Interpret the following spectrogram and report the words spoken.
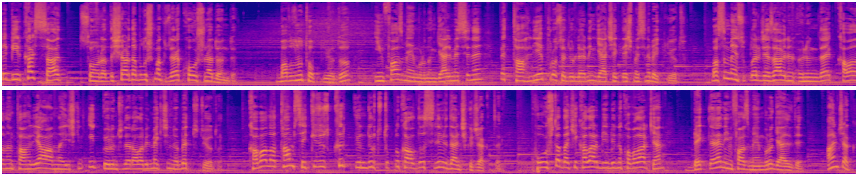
ve birkaç saat sonra dışarıda buluşmak üzere koğuşuna döndü. Bavulunu topluyordu, infaz memurunun gelmesini ve tahliye prosedürlerinin gerçekleşmesini bekliyordu. Basın mensupları cezaevinin önünde Kavala'nın tahliye anına ilişkin ilk görüntüleri alabilmek için nöbet tutuyordu. Kavala tam 840 gündür tutuklu kaldığı Silivri'den çıkacaktı. Koğuşta dakikalar birbirini kovalarken beklenen infaz memuru geldi. Ancak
